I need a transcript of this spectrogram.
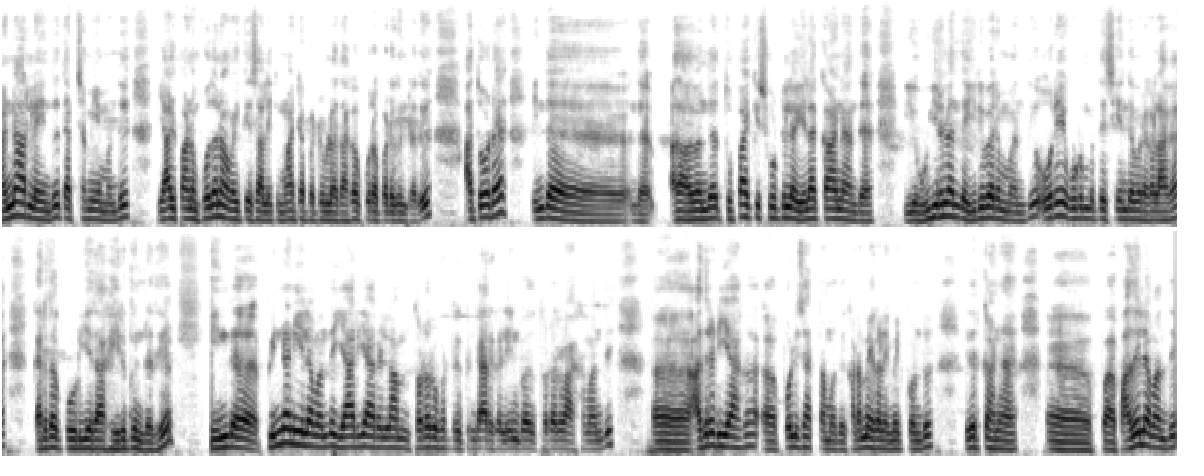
மன்னார்லேருந்து தற்சமயம் வந்து யாழ்ப்பாணம் பொதுனா வைத்தியசாலைக்கு மாற்றப்பட்டுள்ளதாக கூறப்படுகின்றது. அதோட இந்த இந்த அதாவது வந்து துப்பாக்கி சூட்டில் இலக்கான அந்த உயிரிழந்த இருவரும் வந்து ஒரே குடும்பத்தை சேர்ந்தவர்களாக கருதக்கூடியதாக இருக்கின்றது. இந்த பின்னணியில் வந்து யார் யாரெல்லாம் தொடர்பட்டிருக்கின்றார்கள் என்பது தொடர்பாக வந்து அதிரடியாக போலீசார் தமது கடமைகளை மேற்கொண்டு இதற்கான ப பதிலை வந்து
